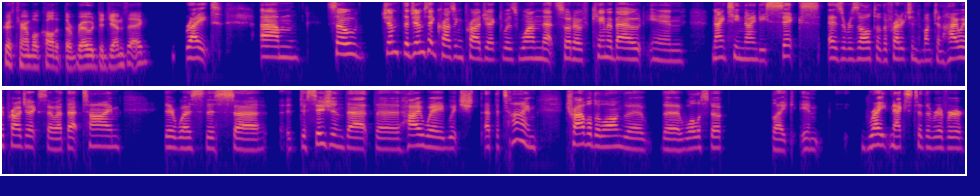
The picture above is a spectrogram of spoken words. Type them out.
Chris Turnbull called it the Road to Jemseg. Right. Um, so the Jemseg Crossing project was one that sort of came about in 1996 as a result of the Fredericton to Moncton Highway project. So at that time, there was this uh, decision that the highway, which at the time traveled along the the Wolastoq, like in right next to the river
